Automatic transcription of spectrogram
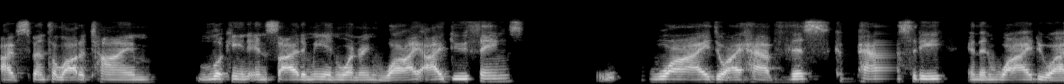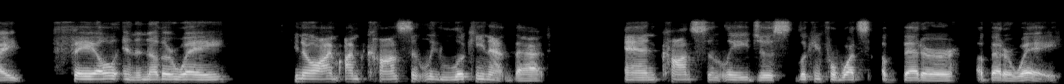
I've spent a lot of time looking inside of me and wondering why I do things. Why do I have this capacity? And then why do I fail in another way? You know, I'm I'm constantly looking at that and constantly just looking for what's a better a better way.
